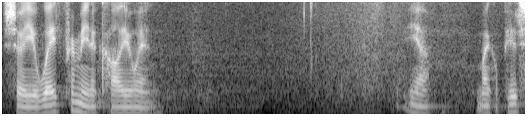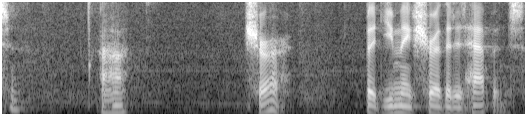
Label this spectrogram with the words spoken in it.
So you wait for me to call you in. Yeah. Michael Peterson? Uh huh. Sure. But you make sure that it happens.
